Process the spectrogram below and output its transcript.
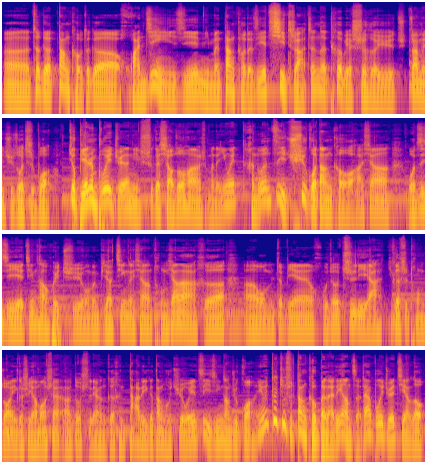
呃，这个档口这个环境以及你们档口的这些气质啊，真的特别适合于专门去做直播。就别人不会觉得你是个小作坊啊什么的，因为很多人自己去过档口啊，像我自己也经常会去我们比较近的，像桐乡啊和呃我们这边湖州织里啊，一个是童装，一个是羊毛。山啊，都是两个很大的一个档口区，我也自己经常去逛，因为这就是是档口本来的样子，大家不会觉得简陋，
